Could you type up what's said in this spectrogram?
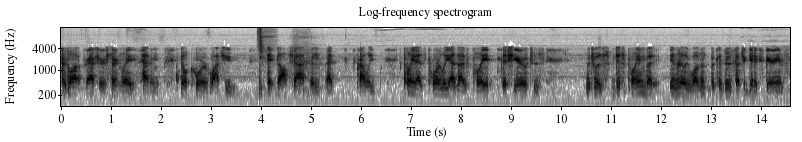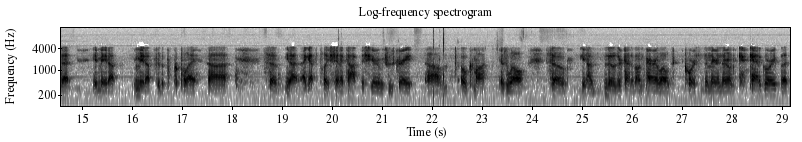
there's a lot of pressure, certainly, having Bill Coore watch you hit golf shots, and I probably played as poorly as I've played this year, which is which was disappointing, but it really wasn't because it was such a good experience that it made up it made up for the poor play. Uh, so you know, I got to play Shinnecock this year, which was great. Um, Oakmont as well. So you know, those are kind of unparalleled courses, and they're in their own c- category. But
